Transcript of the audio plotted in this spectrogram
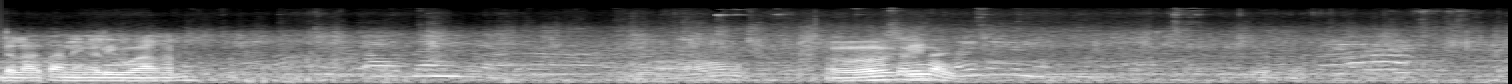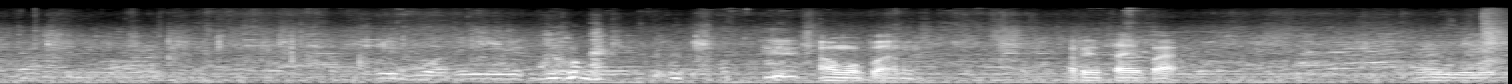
Dalata ng aliwakan. Wow. Saan Okay. na? Amo par. Pare tayo pa. One minute.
